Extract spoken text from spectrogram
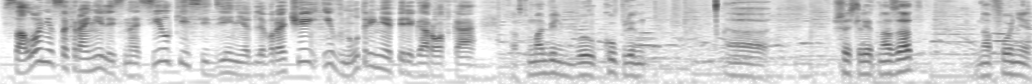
В салоне сохранились носилки, сиденья для врачей и внутренняя перегородка. Автомобиль был куплен э, 6 лет назад на фоне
